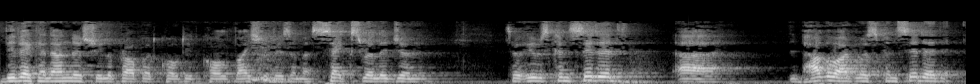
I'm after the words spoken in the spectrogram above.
Vivekananda Srila Prabhupada quoted called Vaishnavism a sex religion. So it was considered uh, the Bhagavat was considered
